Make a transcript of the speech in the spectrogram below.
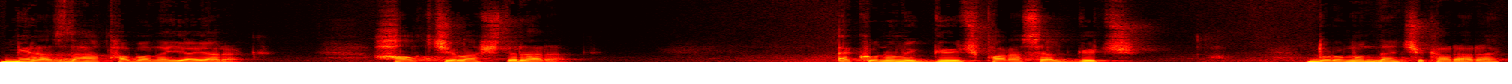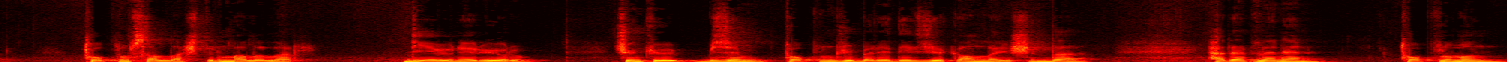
biraz daha tabana yayarak, halkçılaştırarak, ekonomik güç, parasal güç durumundan çıkararak toplumsallaştırmalılar diye öneriyorum. Çünkü bizim toplumcu belediyecilik anlayışında hedeflenen toplumun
